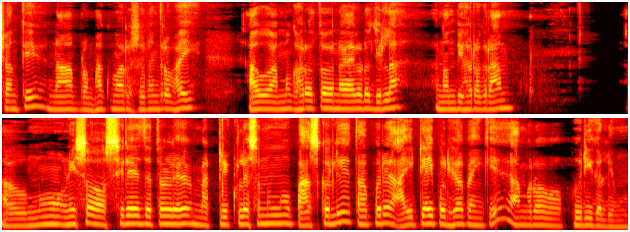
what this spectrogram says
ଶାନ୍ତି ନା ବ୍ରହ୍ମା କୁମାର ସୁରେନ୍ଦ୍ର ଭାଇ ଆଉ ଆମ ଘର ତ ନୟାଗଡ଼ ଜିଲ୍ଲା ନନ୍ଦିଘର ଗ୍ରାମ। ଆଉ ମୁଁ ଉଣେଇଶହ ଅଶୀରେ ଯେତେବେଳେ ମାଟ୍ରିକୁଲେସନ୍ ମୁଁ ପାସ୍ କଲି ତାପରେ ଆଇ ଟି ଆଇ ପଢ଼ିବା ପାଇଁକି ଆମର ପୁରୀ ଗଲି ମୁଁ।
